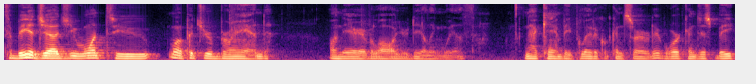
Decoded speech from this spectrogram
To be a judge, you want to want to put your brand on the area of law you're dealing with. And that can be political conservative or it can just be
